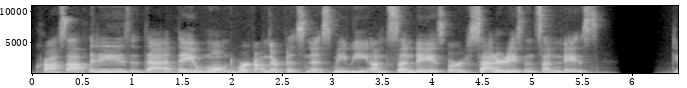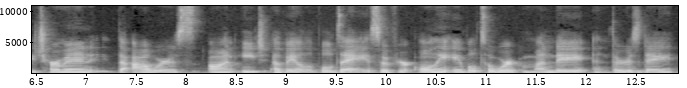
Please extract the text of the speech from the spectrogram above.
Cross off the days that they won't work on their business, maybe on Sundays or Saturdays and Sundays. Determine the hours on each available day. So if you're only able to work Monday and Thursday,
